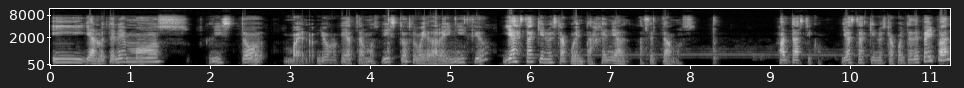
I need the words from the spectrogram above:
Y ya lo tenemos. Listo. Bueno, yo creo que ya estamos listos. Le voy a dar a inicio. Ya está aquí nuestra cuenta. Genial. Aceptamos. Fantástico. Ya está aquí nuestra cuenta de PayPal.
